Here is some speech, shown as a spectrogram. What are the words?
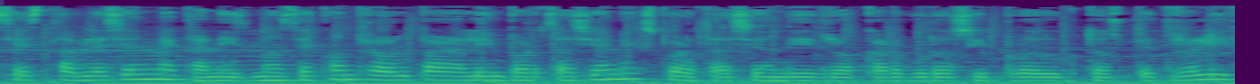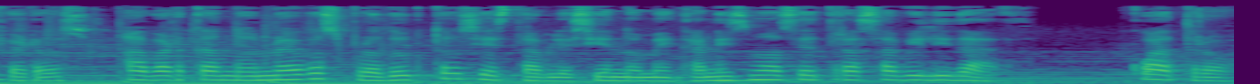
Se establecen mecanismos de control para la importación y exportación de hidrocarburos y productos petrolíferos, abarcando nuevos productos y estableciendo mecanismos de trazabilidad. 4.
